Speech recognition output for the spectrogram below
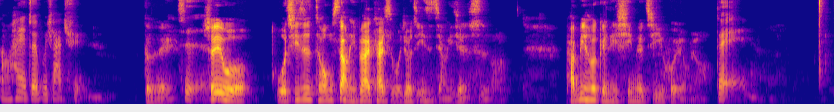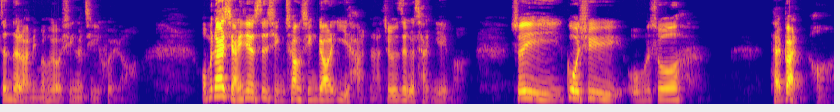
哦，他也追不下去，对不对？是。所以我我其实从上礼拜开始，我就一直讲一件事嘛。盘面会给你新的机会，有没有？对，真的啦，你们会有新的机会哦。我们来想一件事情，创新高的意涵啊，就是这个产业嘛。所以过去我们说台半哦，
